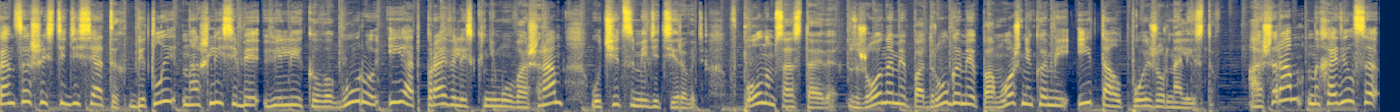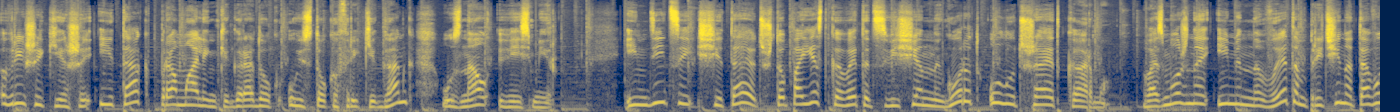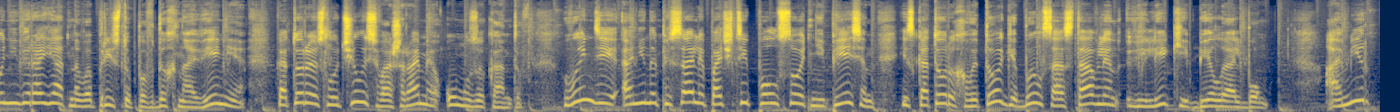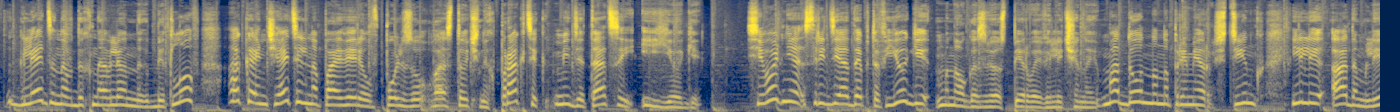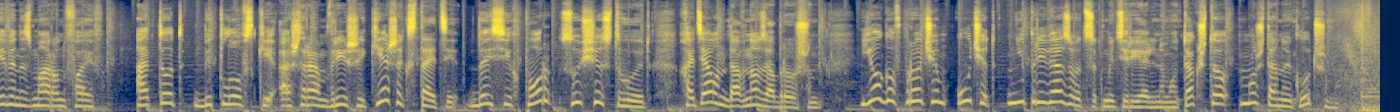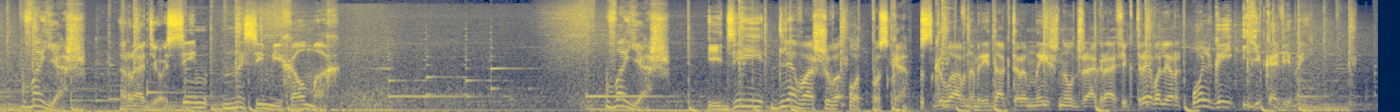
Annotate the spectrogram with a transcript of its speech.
конце 60-х битлы нашли себе великого гуру и отправились к нему в ашрам учиться медитировать в полном составе с женами, подругами, помощниками и толпой журналистов. Ашрам находился в Ришикеше, и так про маленький городок у истоков реки Ганг узнал весь мир. Индийцы считают, что поездка в этот священный город улучшает карму. Возможно, именно в этом причина того невероятного приступа вдохновения, которое случилось в ашраме у музыкантов. В Индии они написали почти полсотни песен, из которых в итоге был составлен великий белый альбом. А мир, глядя на вдохновленных битлов, окончательно поверил в пользу восточных практик медитации и йоги. Сегодня среди адептов йоги много звезд первой величины. Мадонна, например, Стинг или Адам Левин из Maroon 5. А тот битловский ашрам в Риши Кеше, кстати, до сих пор существует, хотя он давно заброшен. Йога, впрочем, учит не привязываться к материальному, так что, может, оно и к лучшему. «Вояж» – радио 7 на семи холмах. «Вояж» Идеи для вашего отпуска с главным редактором National Geographic Traveler Ольгой Яковиной.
